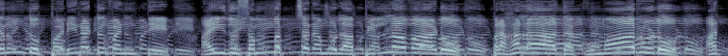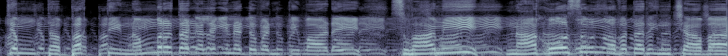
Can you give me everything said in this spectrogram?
ఎందు పడినటువంటి ఐదు సంవత్సరముల పిల్లవాడు ప్రహ్లాద కుమారుడు అత్యంత భక్తి నమ్రత కలిగినటువంటి వాడై స్వామి నా కోసం అవతరించావా?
